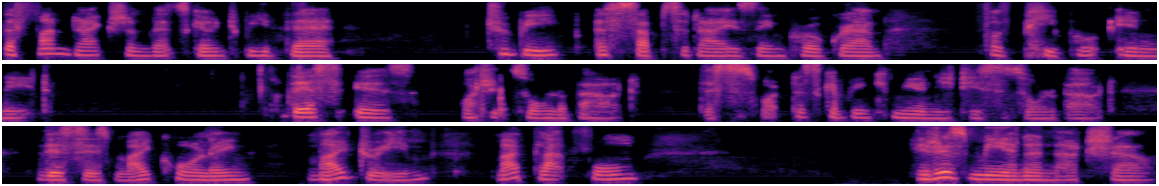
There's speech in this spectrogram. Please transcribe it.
the fund action that's going to be there to be a subsidizing program for people in need. This is what it's all about. This is what Discovering Communities is all about. This is my calling, my dream, my platform. It is me in a nutshell.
